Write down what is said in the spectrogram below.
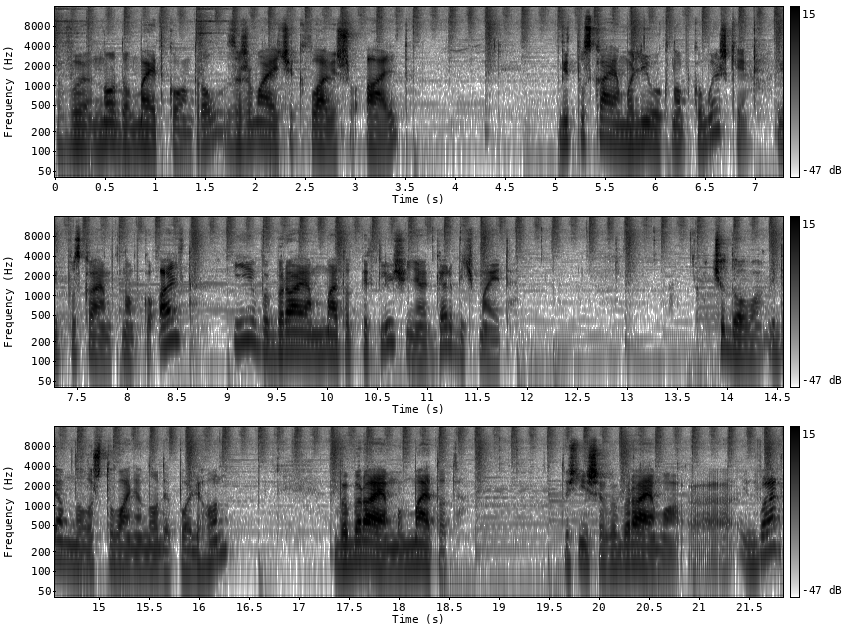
в ноду Made Control, зажимаючи клавішу Alt. Відпускаємо ліву кнопку мишки, відпускаємо кнопку Alt і вибираємо метод підключення Garbage Made. Чудово, йдемо в налаштування ноди Polygon. Вибираємо метод, точніше, вибираємо е, Invert,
